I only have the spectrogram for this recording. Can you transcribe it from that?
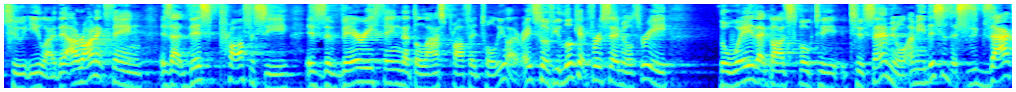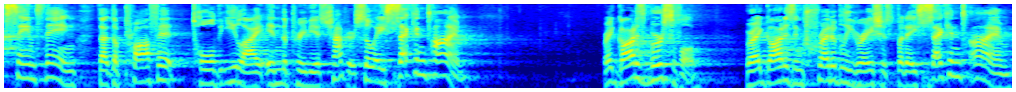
to Eli. The ironic thing is that this prophecy is the very thing that the last prophet told Eli, right? So if you look at 1 Samuel 3, the way that God spoke to, to Samuel, I mean, this is the exact same thing that the prophet told Eli in the previous chapter. So a second time, right? God is merciful. Right? God is incredibly gracious, but a second time,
